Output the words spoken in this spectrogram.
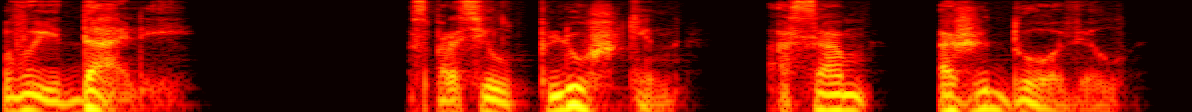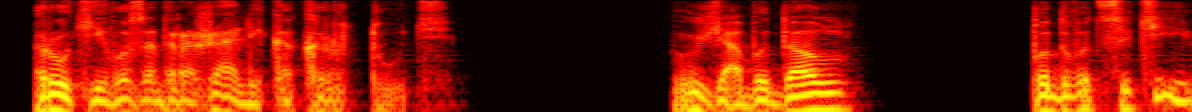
вы дали? — спросил Плюшкин, а сам ожидовил. Руки его задрожали, как ртуть. — Я бы дал по двадцати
